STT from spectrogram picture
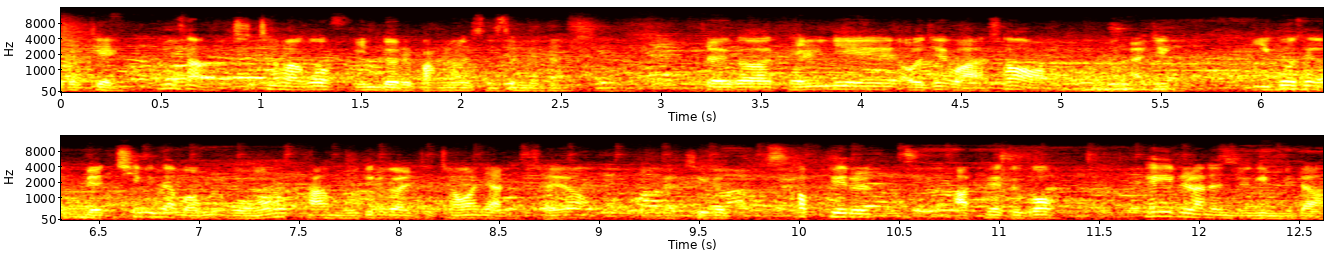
이렇게 항상 지참하고 인도를 방문했었습니다. 저희가 델리에 어제 와서 아직 이곳에 며칠이나 머물고 다음 어디로 갈지 정하지 않았어요. 지금 커피를 앞에 두고 회의를 하는 중입니다.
